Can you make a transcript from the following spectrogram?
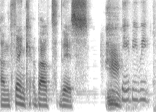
and think about this. Maybe we pick,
